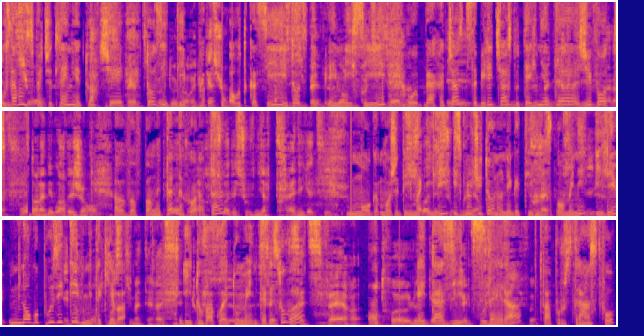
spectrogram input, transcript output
Оставам с впечатлението, че този тип откъси и този тип емисии бяха част, са били част от техният живот. В паметта на хората може да има или изключително негативни спомени, или много позитивни такива. И това, което ме интересува, е тази сфера, това пространство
